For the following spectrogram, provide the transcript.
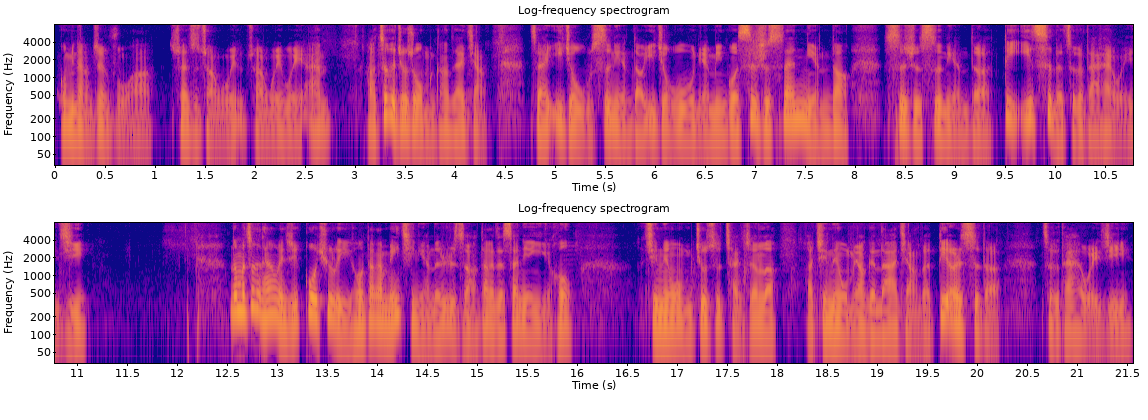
国民党政府啊，算是转为转危为安。啊，这个就是我们刚才讲，在一九五四年到一九五五年，民国四十三年到四十四年的第一次的这个台海危机。那么这个台海危机过去了以后，大概没几年的日子啊，大概在三年以后，今年我们就是产生了啊，今天我们要跟大家讲的第二次的这个台海危机，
